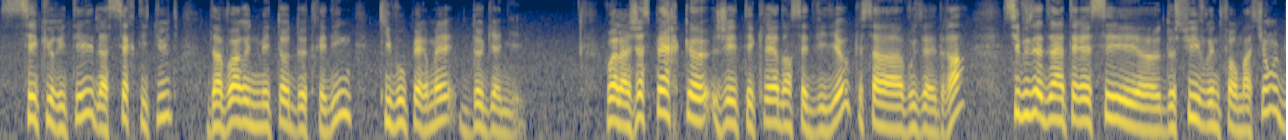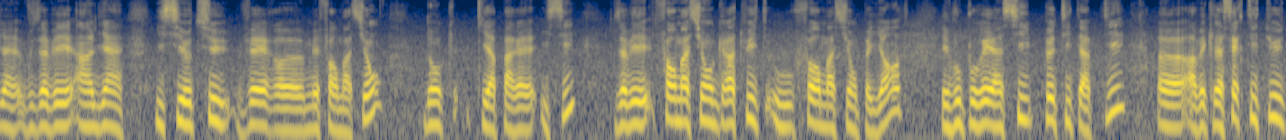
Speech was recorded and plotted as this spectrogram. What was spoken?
sécurité, la certitude d'avoir une méthode de trading qui vous permet de gagner. Voilà, j'espère que j'ai été clair dans cette vidéo, que ça vous aidera. Si vous êtes intéressé euh, de suivre une formation, eh bien vous avez un lien ici au-dessus vers euh, mes formations donc qui apparaît ici. Vous avez formation gratuite ou formation payante et vous pourrez ainsi petit à petit, euh, avec la certitude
